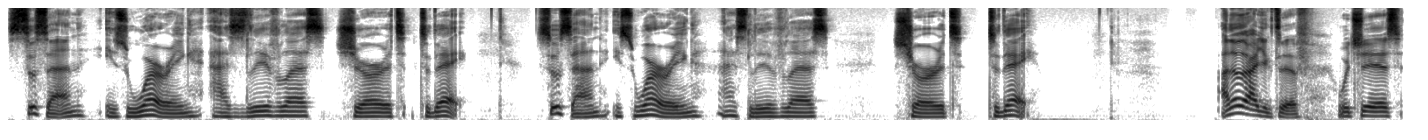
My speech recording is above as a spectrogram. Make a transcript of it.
Susan is wearing a sleeveless shirt today. Susan is wearing a sleeveless shirt today. Another adjective, which is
